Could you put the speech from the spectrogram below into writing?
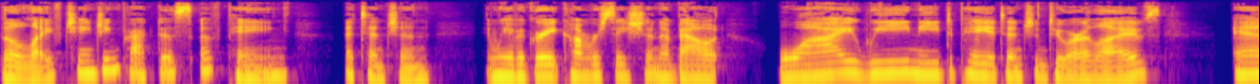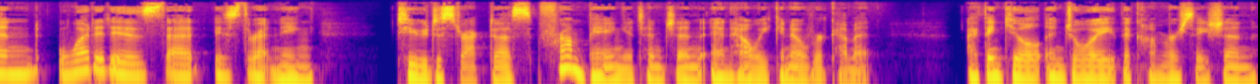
the life changing practice of paying attention. And we have a great conversation about why we need to pay attention to our lives and what it is that is threatening to distract us from paying attention and how we can overcome it. I think you'll enjoy the conversation.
